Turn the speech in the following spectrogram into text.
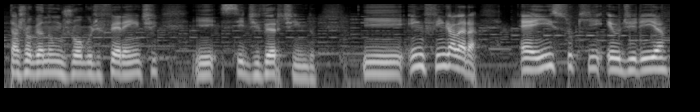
estar jogando um jogo diferente e se divertindo. E, enfim, galera, é isso que eu diria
